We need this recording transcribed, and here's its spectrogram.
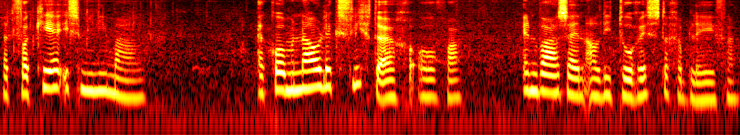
Het verkeer is minimaal. Er komen nauwelijks vliegtuigen over. En waar zijn al die toeristen gebleven?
